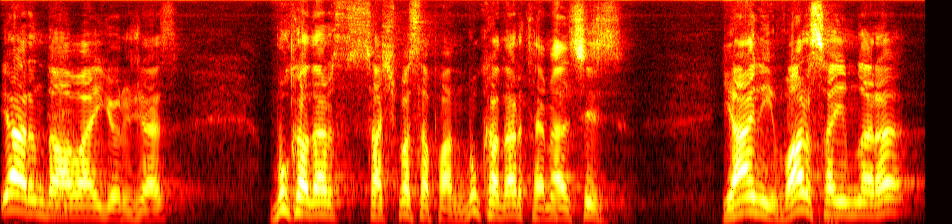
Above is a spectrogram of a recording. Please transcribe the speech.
Yarın davayı göreceğiz. Bu kadar saçma sapan, bu kadar temelsiz. Yani varsayımlara,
